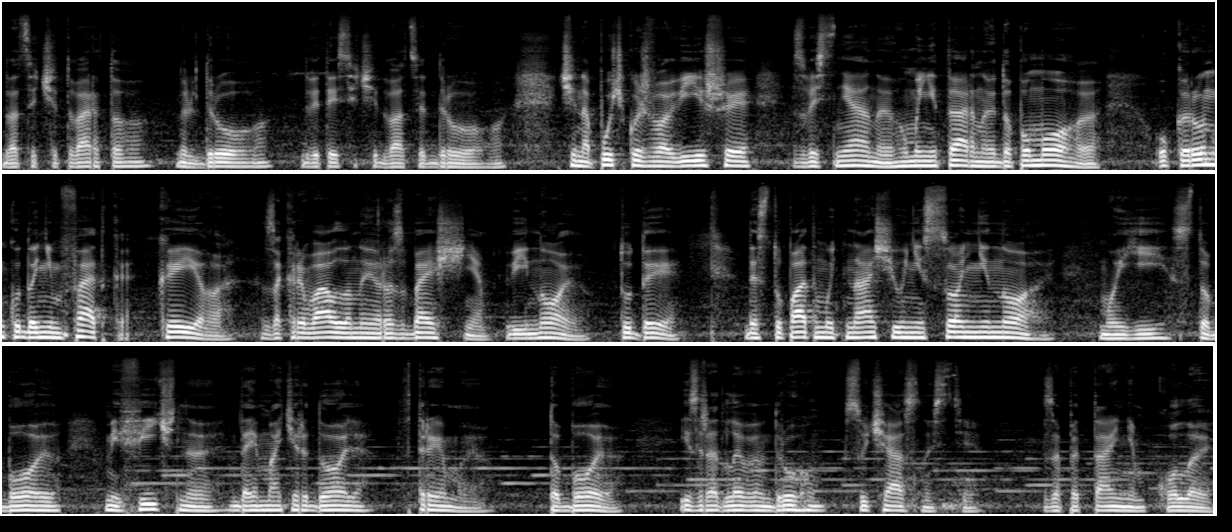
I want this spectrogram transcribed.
24.02.2022 чи на пучку жвавішої з весняною гуманітарною допомогою у керунку до німфетки Києва, закривавленої розбещенням, війною, туди, де ступатимуть наші унісонні ноги, мої з тобою, міфічною, дай матір доля, втримую, тобою і зрадливим другом сучасності, запитанням коли.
